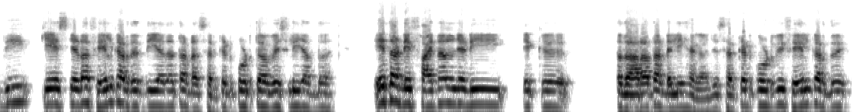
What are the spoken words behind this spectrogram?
ਵੀ ਕੇਸ ਜਿਹੜਾ ਫੇਲ ਕਰ ਦਿੰਦੀ ਹੈ ਤਾਂ ਤੁਹਾਡਾ ਸਰਕਟ ਕੋਰਟ ਤੇ ਆਬਵੀਅਸਲੀ ਜਾਂਦਾ। ਹੈ। ਇਹ ਤੁਹਾਡੀ ਫਾਈਨਲ ਜਿਹੜੀ ਇੱਕ ਅਦਾਰਾ ਤੁਹਾਡੇ ਲਈ ਹੈਗਾ। ਜੇ ਸਰਕਟ ਕੋਰਟ ਵੀ ਫੇਲ ਕਰ ਦੇਵੇ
